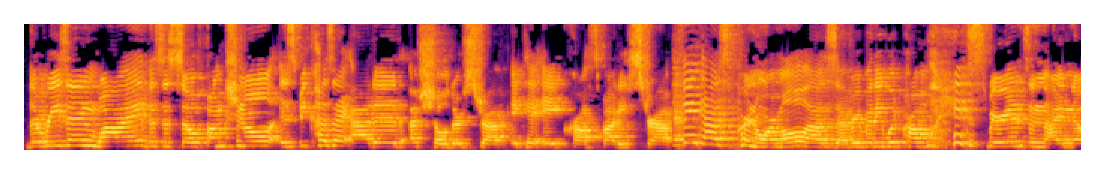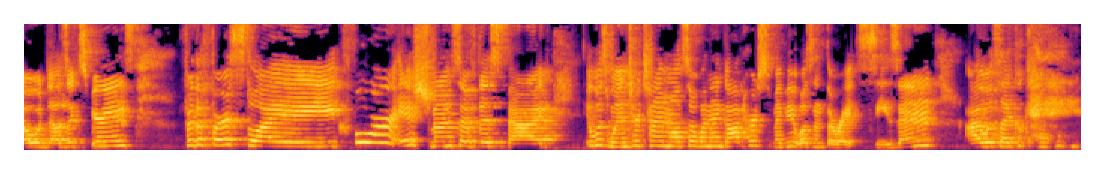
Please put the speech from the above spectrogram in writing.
The reason why this is so functional is because I added a shoulder strap, aka crossbody strap. I think as per normal, as everybody would probably experience and I know does experience, for the first like four-ish months of this bag, it was wintertime also when I got her, so maybe it wasn't the right season. I was like, okay,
